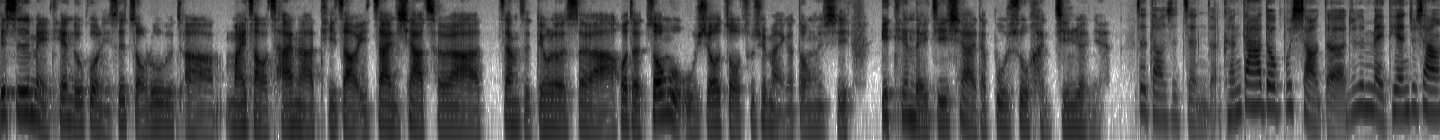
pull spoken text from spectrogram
其实每天，如果你是走路啊、买早餐啊，提早一站下车啊，这样子丢垃圾啊，或者中午午休走出去买个东西，一天累积下来的步数很惊人耶。这倒是真的，可能大家都不晓得，就是每天就像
